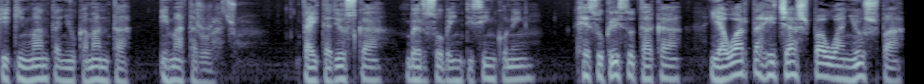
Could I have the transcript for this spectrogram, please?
kikinmanta ñukamanta imata rurachun tayta Dioska verso 25 nin Jesucristo taka yawarta hichashpa wañushpa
